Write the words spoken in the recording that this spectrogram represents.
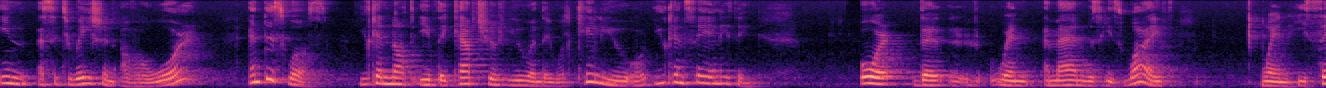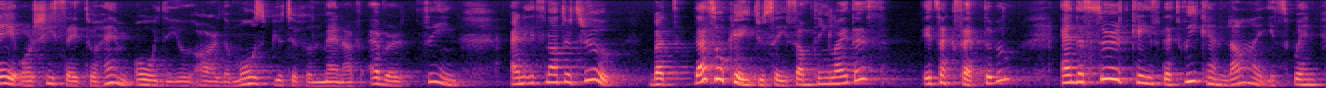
In a situation of a war, and this was you cannot, if they capture you and they will kill you, or you can say anything. Or the, when a man with his wife, when he say or she say to him, "Oh, you are the most beautiful man I've ever seen," and it's not true, but that's okay to say something like this. It's acceptable. And the third case that we can lie is when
